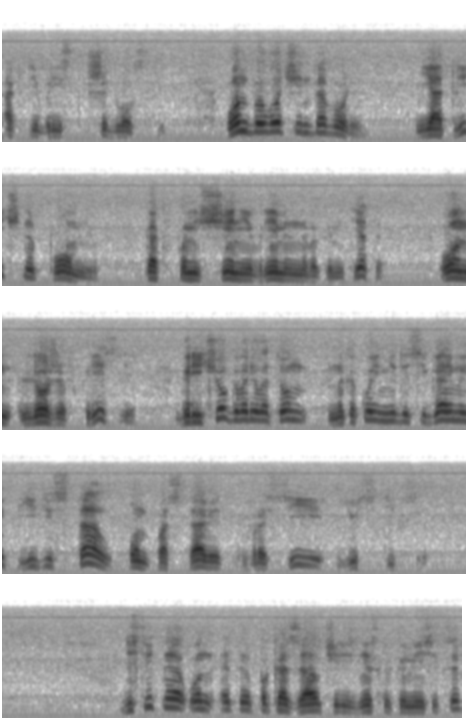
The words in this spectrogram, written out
октябрист Шедловский, он был очень доволен. Я отлично помню, как в помещении временного комитета он, лежа в кресле, горячо говорил о том, на какой недосягаемый пьедестал он поставит в России юстицию. Действительно, он это показал через несколько месяцев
